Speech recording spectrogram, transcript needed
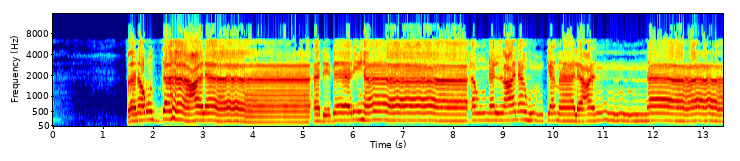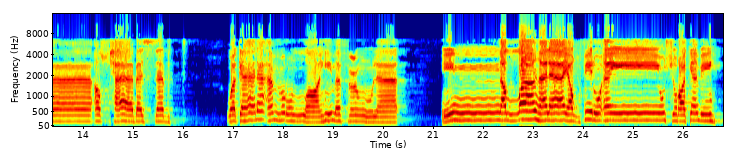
فنردها على أدبارها أو نلعنهم كما لعنا أصحاب السبت وكان أمر الله مفعولا. إن الله لا يغفر أن يشرك به.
